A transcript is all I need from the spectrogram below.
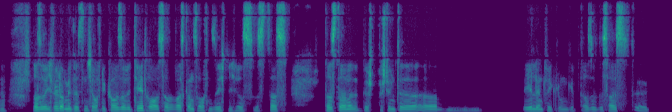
Ja? Also ich will damit jetzt nicht auf eine Kausalität raus, aber was ganz offensichtlich ist, ist, dass, dass da eine bestimmte äh, gibt. Also das heißt äh,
